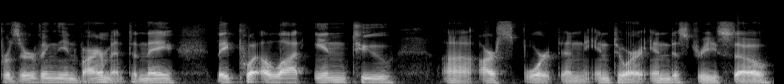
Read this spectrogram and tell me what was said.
preserving the environment, and they they put a lot into uh, our sport and into our industry. So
